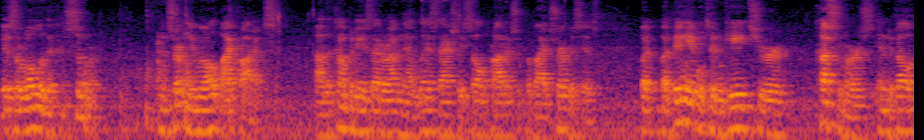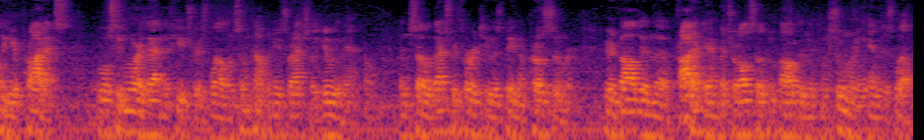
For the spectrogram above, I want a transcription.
is the role of the consumer. And certainly we all buy products. Uh, the companies that are on that list actually sell products or provide services. But, but being able to engage your customers in developing your products, we'll see more of that in the future as well. And some companies are actually doing that. And so that's referred to as being a prosumer. You're involved in the product end, but you're also involved in the consumering end as well.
